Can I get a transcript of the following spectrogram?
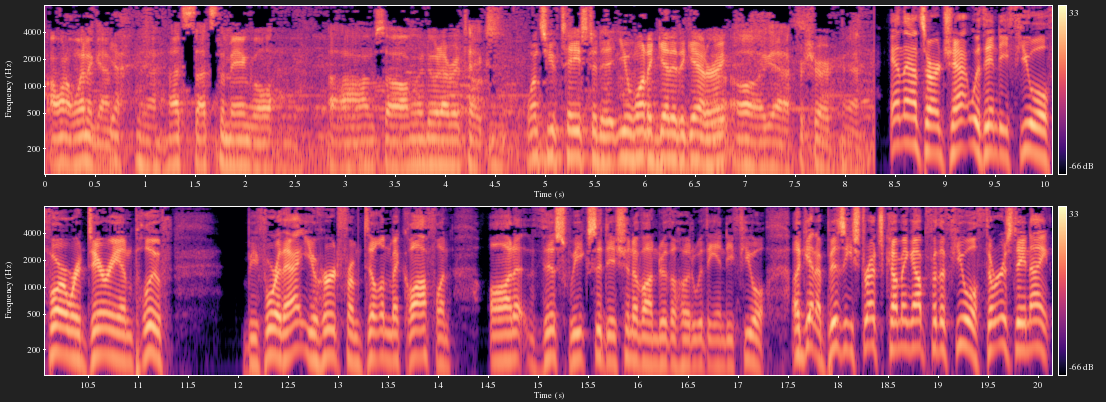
I want to win again. Yeah. that's that's the main goal. Um, so I'm going to do whatever it takes. Once you've tasted it, you want to get it again, right? Oh yeah, for sure. Yeah. And that's our chat with Indy Fuel forward Darian Plouffe. Before that, you heard from Dylan McLaughlin on this week's edition of Under the Hood with the Indy Fuel. Again, a busy stretch coming up for the Fuel Thursday night.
